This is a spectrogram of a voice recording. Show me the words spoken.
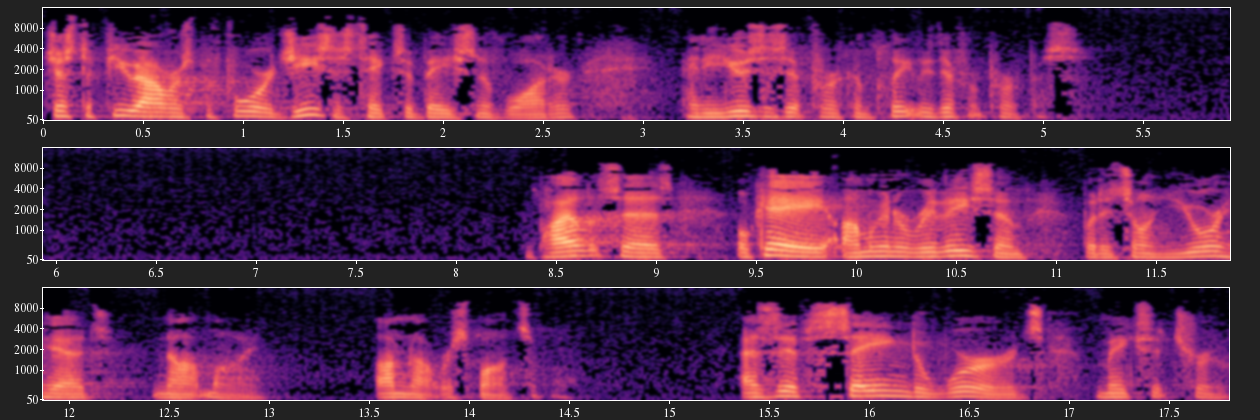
just a few hours before, Jesus takes a basin of water and he uses it for a completely different purpose. And Pilate says, Okay, I'm going to release him, but it's on your heads, not mine. I'm not responsible. As if saying the words makes it true.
